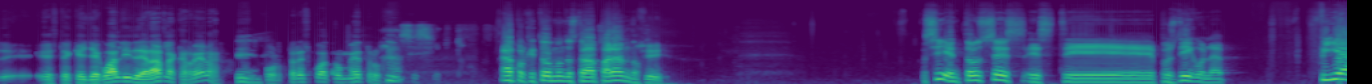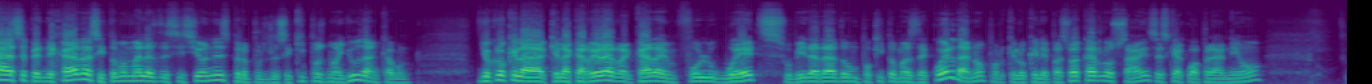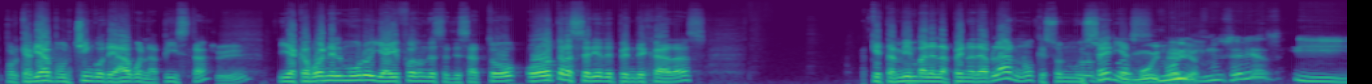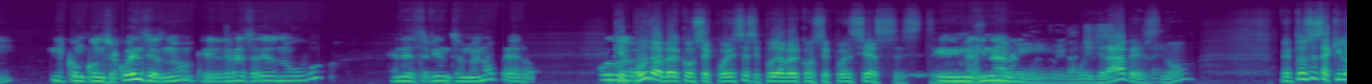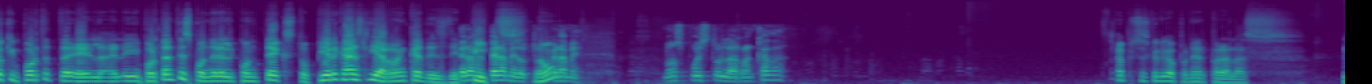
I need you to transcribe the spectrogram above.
eh, este, que llegó a liderar la carrera Sí. por 3, 4 metros. Ah, sí, cierto. Ah, porque todo el mundo estaba parando. Sí. Sí, entonces, este, pues digo, la FIA hace pendejadas y toma malas decisiones, pero pues los equipos no ayudan, cabrón. Yo creo que la, que la carrera arrancada en full wets hubiera dado un poquito más de cuerda, ¿no? Porque lo que le pasó a Carlos Sainz es que acuaplaneó porque había un chingo de agua en la pista Sí. y acabó en el muro y ahí fue donde se desató otra serie de pendejadas que también vale la pena de hablar, ¿no? Que son muy serias. Muy muy, serias. muy serias y, y con consecuencias, ¿no? Que gracias a Dios no hubo en este fin de semana, pero pudo que haber- pudo haber consecuencias y pudo haber consecuencias este, Inimaginables. muy, Muy muy gachas, graves, sí. ¿no? Entonces aquí lo que importa, eh, lo importante es poner el contexto. Pierre Gasly arranca desde Espérame, pits, espérame, doctor, ¿no? espérame. ¿No has puesto la arrancada? Ah, pues es que lo iba a poner para las...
